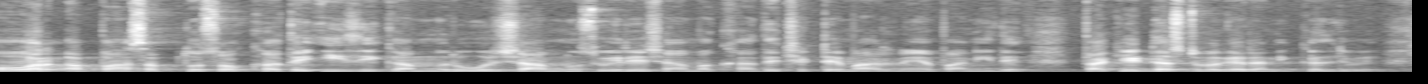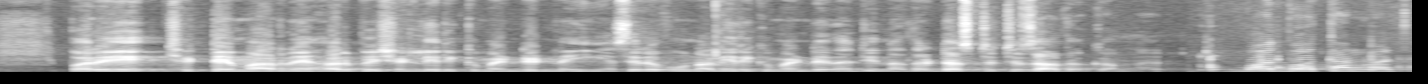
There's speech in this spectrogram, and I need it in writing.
ਔਰ ਆਪਾਂ ਸਭ ਤੋਂ ਸੌਖਾ ਤੇ ਈਜ਼ੀ ਕੰਮ ਰੋਜ਼ ਸ਼ਾਮ ਨੂੰ ਸਵੇਰੇ ਸ਼ਾਮ ਅੱਖਾਂ ਤੇ ਛਿੱਟੇ ਮਾਰਨੇ ਆ ਪਾਣੀ ਦੇ ਤਾਂ ਕਿ ਡਸਟ ਵਗੈਰਾ ਨਿਕਲ ਜਾਵੇ। ਪਰ ਇਹ ਛਿੱਟੇ ਮਾਰਨੇ ਹਰ ਪੇਸ਼ੈਂਟ ਲਈ ਰਿਕਮੈਂਡਡ ਨਹੀਂ ਹੈ, ਸਿਰਫ ਉਹਨਾਂ ਲਈ ਰਿਕਮੈਂਡਡ ਹੈ ਜਿਨ੍ਹਾਂ ਦਾ ਡਸਟ 'ਚ ਜ਼ਿਆਦਾ ਕੰਮ ਹੈ। ਬਹੁਤ ਬਹੁਤ ਧੰਨਵਾਦ ਸਰ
